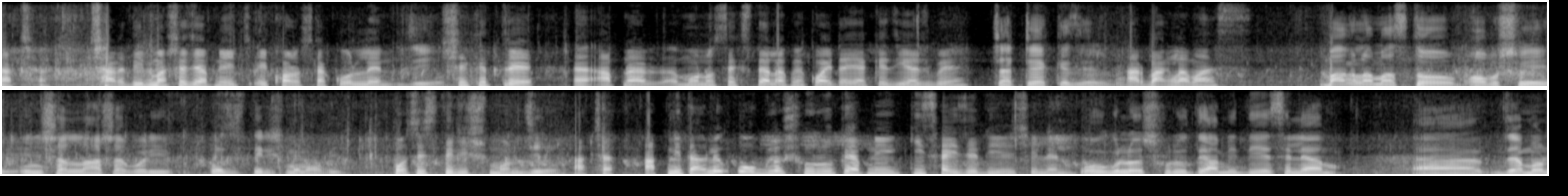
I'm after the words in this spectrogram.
আচ্ছা সাড়ে তিন মাসে যে আপনি এই- খরচটা করলেন। সেক্ষেত্রে আপনার মনোসেক্স তেলাপে কয়টাই এক কেজি আসবে? চারটে এক কেজি আসবে। আর বাংলা মাছ? বাংলা মাছ তো অবশ্যই ইনশাল্লাহ আশা করি পঁচিশ তিরিশ মন হবে পঁচিশ তিরিশ মন। জি। আচ্ছা আপনি তাহলে ওগুলো শুরুতে আপনি কি সাইজে দিয়েছিলেন? ওগুলো শুরুতে আমি দিয়েছিলাম যেমন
